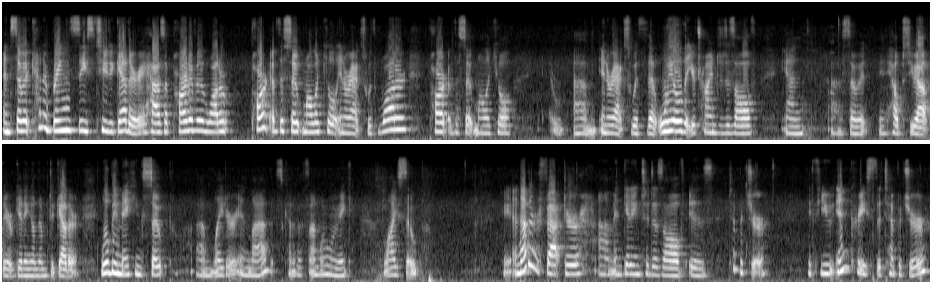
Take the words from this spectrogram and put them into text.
And so it kind of brings these two together. It has a part of the water, part of the soap molecule interacts with water, part of the soap molecule um, interacts with the oil that you're trying to dissolve, and uh, so it, it helps you out there getting them together. We'll be making soap um, later in lab. It's kind of a fun one. We make lye soap. Okay, another factor um, in getting to dissolve is temperature. If you increase the temperature,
